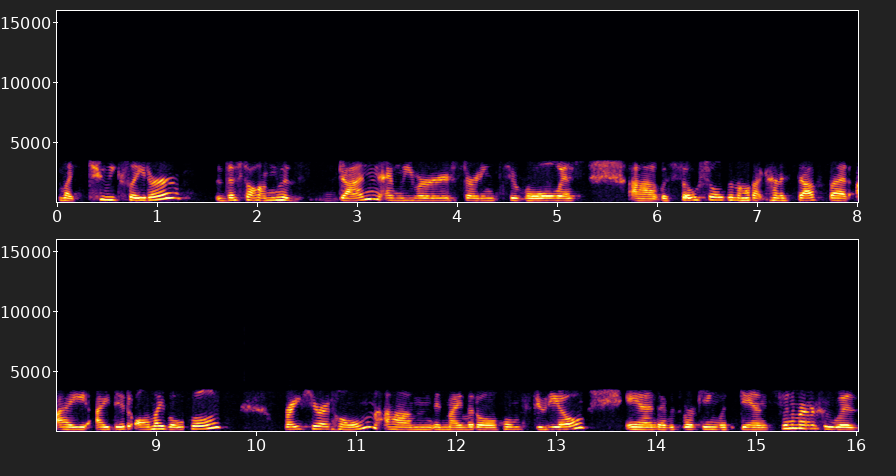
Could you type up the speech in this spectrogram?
like two weeks later, the song was done, and we were starting to roll with uh, with socials and all that kind of stuff. But I I did all my vocals right here at home um, in my little home studio, and I was working with Dan Swinimer, who was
